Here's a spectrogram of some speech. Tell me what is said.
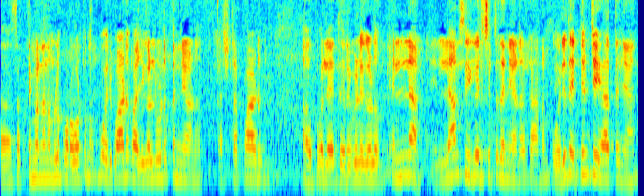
സത്യം പറഞ്ഞാൽ നമ്മൾ പുറകോട്ട് നോക്കുമ്പോൾ ഒരുപാട് വഴികളിലൂടെ തന്നെയാണ്. കഷ്ടപ്പാടും അതുപോലെ തെറിവിളികളും എല്ലാം എല്ലാം സ്വീകരിച്ചിട്ട് തന്നെയാണ്. കാരണം ഒരു തെറ്റും ചെയ്യാത്ത ഞാൻ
